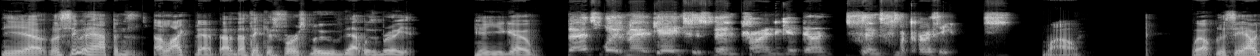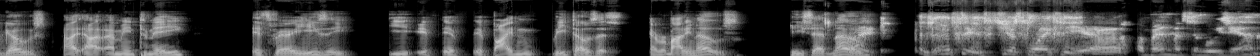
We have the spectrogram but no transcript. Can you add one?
Yeah, let's see what happens. I like that. I, I think his first move that was brilliant. Here you go. that's what Matt Gaetz has been trying to get done since McCarthy. Wow. Well, let's see how it goes. I, I, I mean, to me, it's very easy. You, if if if Biden vetoes it, everybody knows. He said no. Right. That's, it's just like the uh, amendments in Louisiana.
